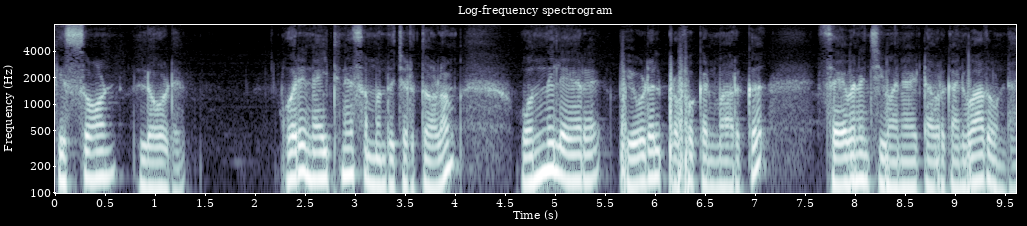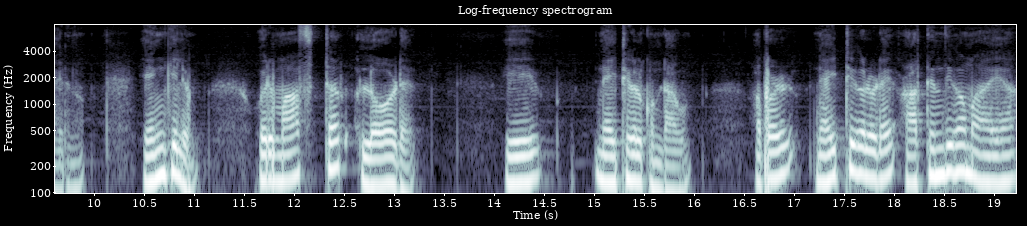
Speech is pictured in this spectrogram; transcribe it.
his own lord ഒരു നൈറ്റിനെ സംബന്ധിച്ചിടത്തോളം ഒന്നിലേറെ ഫ്യൂഡൽ പ്രഭുക്കന്മാർക്ക് സേവനം ചെയ്യുവാനായിട്ട് അവർക്ക് അനുവാദം ഉണ്ടായിരുന്നു. എങ്കിലും ഒരു മാസ്റ്റർ ലോഡ് ഈ നൈറ്റുകൾക്കുണ്ടാവും. അപ്പോൾ നൈറ്റുകളുടെ ആത്യന്തികമായ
